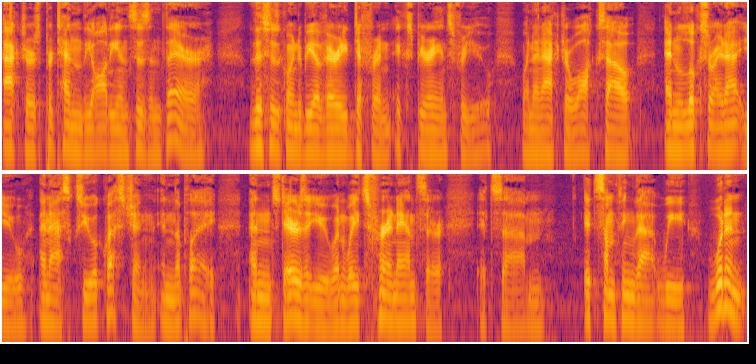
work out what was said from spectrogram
actors pretend the audience isn't there, this is going to be a very different experience for you when an actor walks out and looks right at you and asks you a question in the play and stares at you and waits for an answer. It's um, it's something that we wouldn't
